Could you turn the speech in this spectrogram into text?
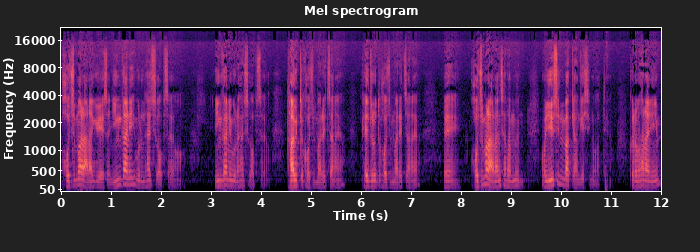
거짓말 안 하기 위해서는 인간의 힘으로는 할 수가 없어요. 인간의 힘으로는 할 수가 없어요. 다윗도 거짓말했잖아요. 베드로도 거짓말했잖아요. 왜? 거짓말 안 한 사람은 어, 예수님밖에 안 계신 것 같아요. 그럼 하나님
